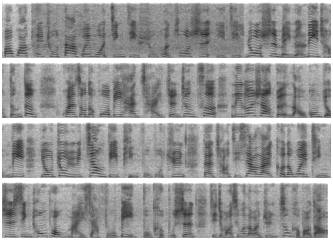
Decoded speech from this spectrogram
包括推出大规模经济纾困措施以及弱势美元立场等等。宽松的货币和财政政策理论上对劳工有利，有助于降低贫富不均，但长期下来可能为停滞性通膨埋下伏笔，不可不慎。记者王新文、赖婉君综合报道。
